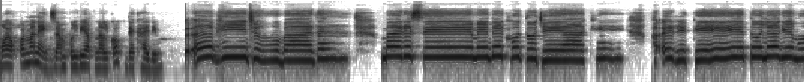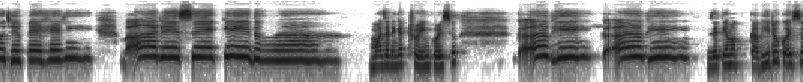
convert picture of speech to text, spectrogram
মই অকণমান এক্সাম্পল দি আপোনালোকক দেখাই দিম अभी जो बादल बरसे मैं देखो तुझे आके भर के तो लगे मुझे पहली बारिश की दुआ মই যেনেকে থ্ৰয়িং কৰিছো কভি কভি যেতিয়া মই কভিটো কৈছো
